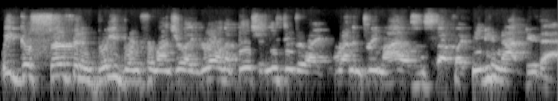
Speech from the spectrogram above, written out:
we'd go surfing and boogie boarding for lunch or like grill on the beach and these dudes are like running three miles and stuff. Like we do not do that.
